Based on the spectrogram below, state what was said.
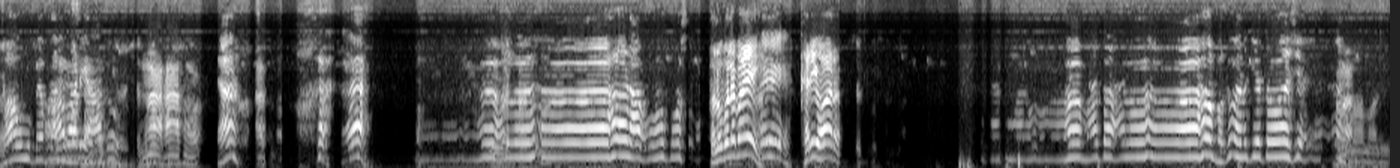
ભાવ હું પેપરાની હા છું. હા હા હા. હે? હડાવો હલો બોલે ભાઈ. ખરી હોર. હા, માતાનો ભગવાન કેતો હશે. મારી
